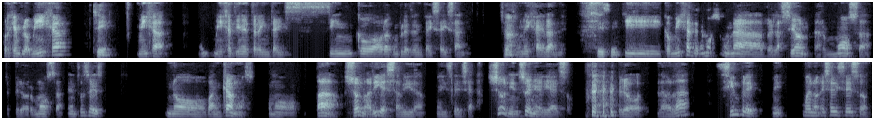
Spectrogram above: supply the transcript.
por ejemplo, mi hija, sí. mi hija, mi hija tiene 35, ahora cumple 36 años, o sea, ah. es una hija grande. Y con mi hija tenemos una relación hermosa, pero hermosa. Entonces, nos bancamos como, pa, yo no haría esa vida, me dice ella. Yo ni en sueño haría eso. Pero la verdad, siempre, bueno, ella dice eso,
